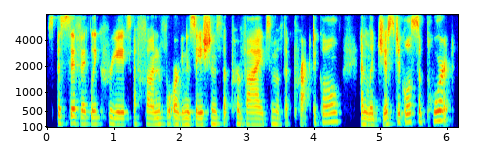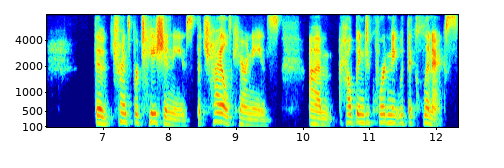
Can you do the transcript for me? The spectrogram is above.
specifically creates a fund for organizations that provide some of the practical and logistical support, the transportation needs, the childcare needs, um, helping to coordinate with the clinics.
